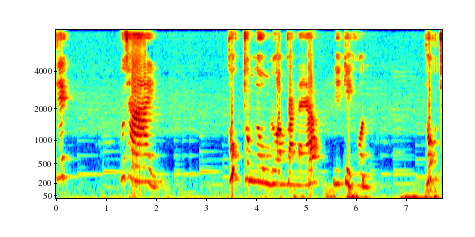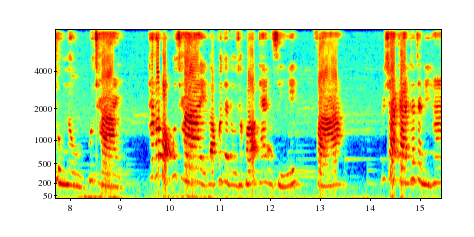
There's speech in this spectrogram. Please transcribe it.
ชิก ผู้ชาย ทุกชุมนุมรวมกันแล้ว มีกี่คน ทุกชุมนุมผู้ชาย ถ้าเขาบอกผู้ชายเราก็จะดูเฉพาะแท่งสีฟ้า วิชาการก็จะมีห้า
